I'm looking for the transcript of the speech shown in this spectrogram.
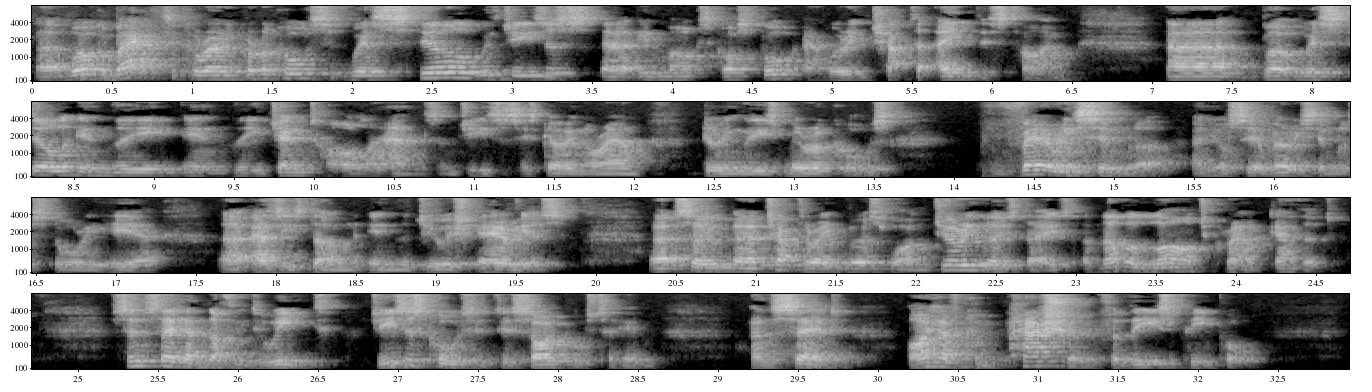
Uh, welcome back to Corona Chronicles. We're still with Jesus uh, in Mark's Gospel, and we're in chapter eight this time. Uh, but we're still in the in the Gentile lands, and Jesus is going around doing these miracles. Very similar, and you'll see a very similar story here uh, as he's done in the Jewish areas. Uh, so, uh, chapter eight, verse one. During those days, another large crowd gathered. Since they had nothing to eat, Jesus called his disciples to him and said, I have compassion for these people.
